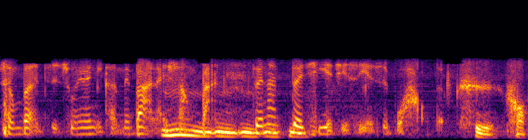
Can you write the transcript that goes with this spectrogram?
成本支出，因为你可能没办法来上班，嗯嗯嗯、对，那对企业其实也是不好的。是好，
